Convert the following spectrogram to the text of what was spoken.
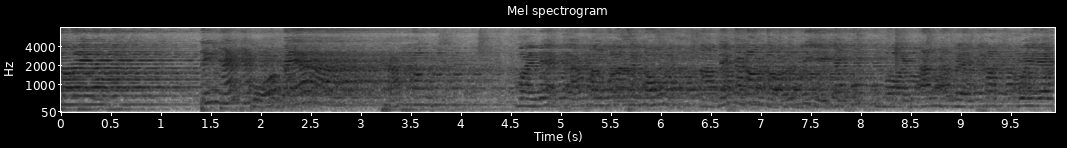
soi tiếng hát của bé Khả Hân. Mời bé Khả Hân qua sân khấu. À, bé Khả Hân gọi đến quý vị ca khúc mời anh về thăm quê. em.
